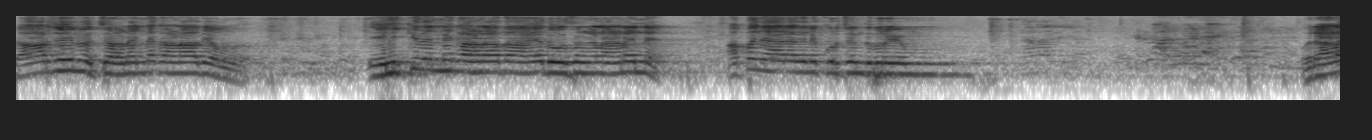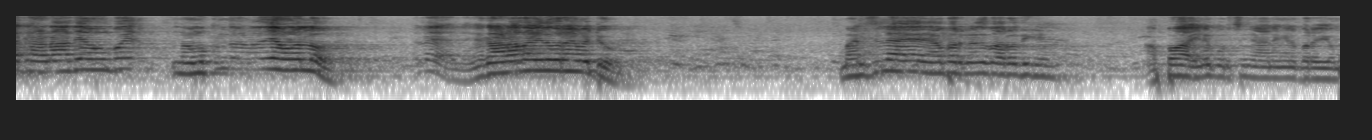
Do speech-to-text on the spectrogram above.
ഷാർജയിൽ വെച്ചാണ് എന്നെ കാണാതെയാവുന്നത്. എനിക്ക് തന്നെ കാണാതായ ദിവസങ്ങളാണ് എന്നെ. അപ്പൊ ഞാൻ അതിനെ കുറിച്ച് എന്ത് പറയും? ഒരാളെ കാണാതെ ആവുമ്പോ നമുക്കും കാണാതെ ആവണല്ലോ അല്ലേ? അല്ലെങ്കിൽ കാണാതെ പറയാൻ പറ്റുമോ മനസ്സിലായ? ഞാൻ പറഞ്ഞത് പാർവതിക്ക്. അപ്പൊ അതിനെ കുറിച്ച് ഞാൻ എങ്ങനെ പറയും?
